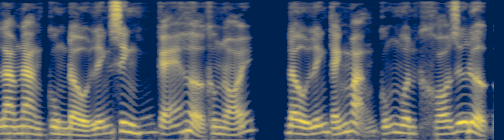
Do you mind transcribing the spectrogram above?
làm nàng cùng đầu lĩnh sinh kẽ hở không nói, đầu lĩnh tánh mạng cũng muốn khó giữ được.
